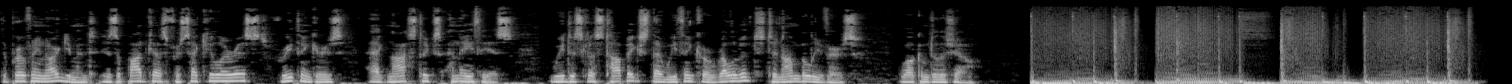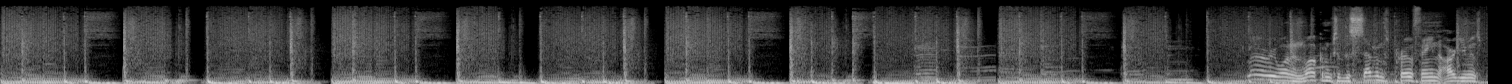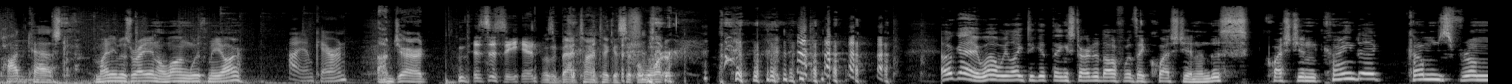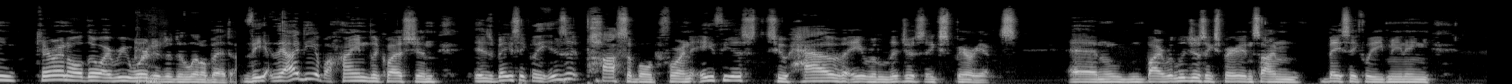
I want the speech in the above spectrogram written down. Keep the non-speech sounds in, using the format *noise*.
The Profane Argument is a podcast for secularists, freethinkers, agnostics, and atheists. We discuss topics that we think are relevant to non believers. Welcome to the show. Welcome to the seventh Profane Arguments podcast. My name is Ray, and along with me are. Hi, I'm Karen. I'm Jared. *laughs* This is Ian. It was a bad time to take a sip of water. *laughs* Okay, well, we like to get things started off with a question, and this question kind of comes from Karen, although I reworded it a little bit. The the idea behind the question is basically is it possible for an atheist to have a religious experience? And by religious experience, I'm basically meaning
